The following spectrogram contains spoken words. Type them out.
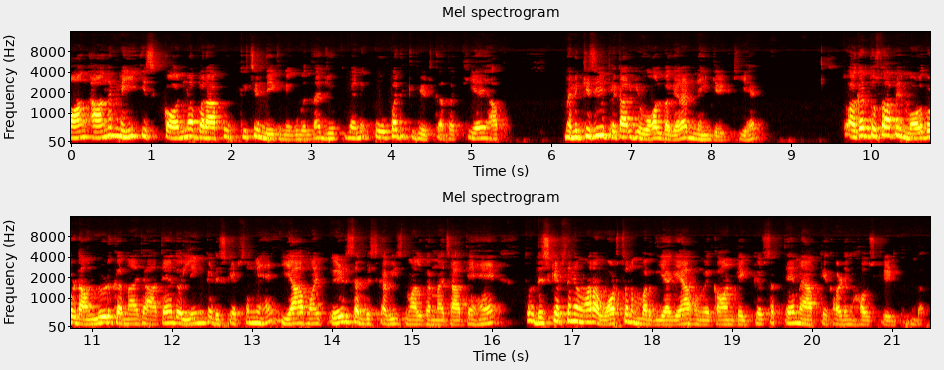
आँगन में ही इस कॉर्नर पर आपको किचन देखने को मिलता है, जो कि मैंने ओपन क्रिएट कर रखी है। आप, मैंने किसी भी प्रकार की वॉल वगैरह नहीं क्रिएट की है। तो अगर दोस्तों आप इस मॉडल को डाउनलोड करना चाहते हैं तो लिंक डिस्क्रिप्शन में है। या आप हमारी पेड सर्विस का भी इस्तेमाल करना चाहते हैं तो डिस्क्रिप्शन में हमारा व्हाट्सअप नंबर दिया गया, आप हमें कॉन्टेक्ट कर सकते हैं। मैं आपके अकॉर्डिंग हाउस क्रेड नंबर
